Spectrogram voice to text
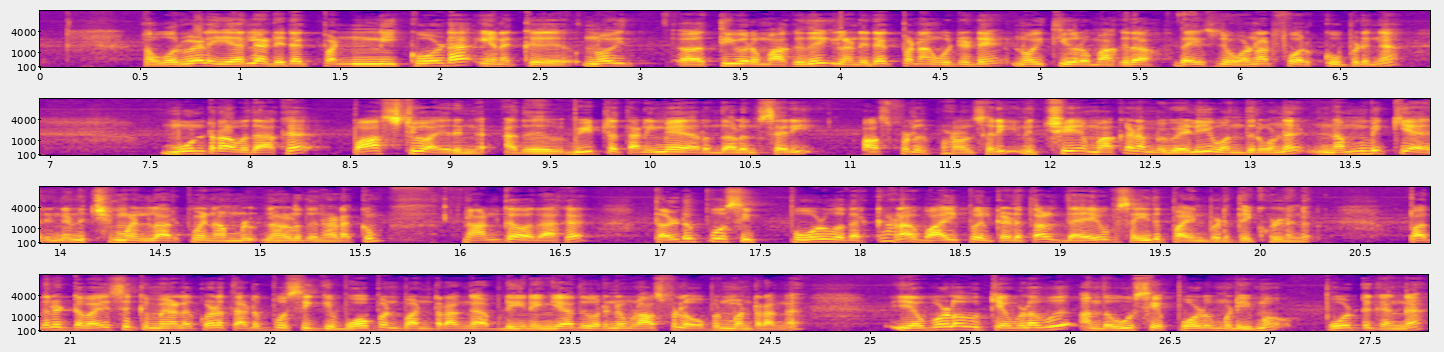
நான் ஒருவேளை இயர்லியாக டிடெக்ட் பண்ணி கூட எனக்கு நோய் தீவிரமாகுது இல்லை டிடெக்ட் பண்ணாமல் விட்டுட்டேன் நோய் தீவிரமாகுதா? தயவு செஞ்சு ஒன் நாட் ஃபோர் கூப்பிடுங்க. மூன்றாவதாக பாசிட்டிவாக இருங்க. அது வீட்டில் தனிமையாக இருந்தாலும் சரி ஹாஸ்பிட்டல் போனாலும் சரி நிச்சயமாக நம்ம வெளியே வந்துடுவோன்னு நம்பிக்கையாக இருங்க. நிச்சயமாக எல்லாருக்குமே நம்ம நல்லது நடக்கும். நான்காவதாக தடுப்பூசி போடுவதற்கான வாய்ப்புகள் கிடைத்தால் தயவு செய்து பயன்படுத்தி கொள்ளுங்கள். பதினெட்டு வயசுக்கு மேலே கூட தடுப்பூசிக்கு ஓப்பன் பண்ணுறாங்க அப்படின்னு எங்கேயாவது ஒரு ரெண்டு ஹாஸ்பிட்டல் ஓப்பன் பண்ணுறாங்க எவ்வளவுக்கு எவ்வளவு அந்த ஊசியை போட முடியுமோ போட்டுக்கங்க.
